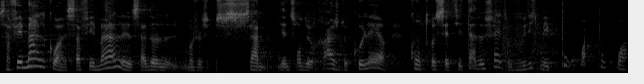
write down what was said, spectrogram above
ça fait mal, quoi. Ça fait mal, ça donne. Moi, je, ça, il y a une sorte de rage, de colère contre cet état de fait. Vous vous dites, mais pourquoi, pourquoi?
